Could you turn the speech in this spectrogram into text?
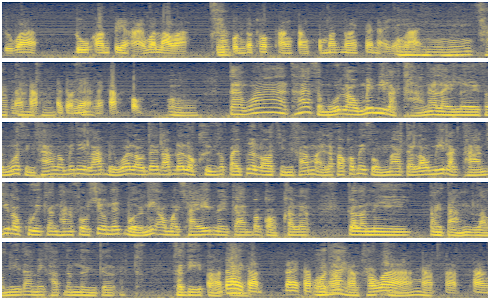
คือว่า ดูความเสียหายว่าเราอะครับมีผลกระทบทางสังคมมากน้อยแค่ไหนอย่างไรอ๋อครับนะครับท่าไอ้ตัวเนี้ยนะครับผมอ๋อแต่ว่าถ้าสมมุติเราไม่มีหลักฐานอะไรเลย สมมติว่าสินค้าเราไม่ได้รับหรือว่าเราได้รับแล้วเราคืนเข้าไปเพื่อรอสินค้าใหม่แล้วเขาก็ไม่ส่งมา แต่เรามีหลักฐานที่เราคุยกันทางโซเชียลเน็ตเวิร์กนี่เอามาใช้ในการประกอบกรกรณีต่างๆ เหล่านี้ได้ไหมครับดำเนินคดีต่อ๋ออไปได้ครับได้ครับอ๋อได้ครับครับ เพราะว่าอ๋อครับครับทาง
